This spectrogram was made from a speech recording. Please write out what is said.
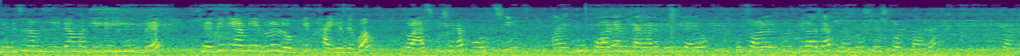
ভেবেছিলাম যে যেটা আমার যেদিন ঢুকবে সেদিনই আমি এগুলো লোককে খাইয়ে দেবো। তো আজকে সেটা করছি। অনেকদিন পরে আমি টাকাটা পেয়ে যাই হোক। তো চলো, এগুলো দেওয়া যাক না এগুলো শেষ করতে হবে। চলো।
